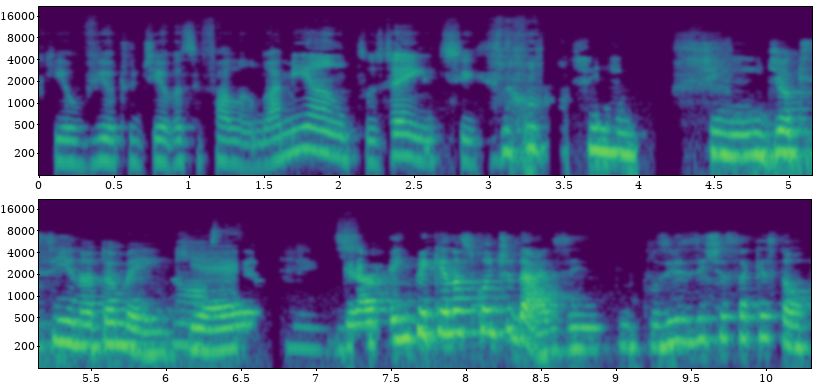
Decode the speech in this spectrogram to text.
que eu vi outro dia você falando. Amianto, gente. Sim, sim, dioxina também, Nossa, que é em pequenas quantidades. Inclusive existe essa questão.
